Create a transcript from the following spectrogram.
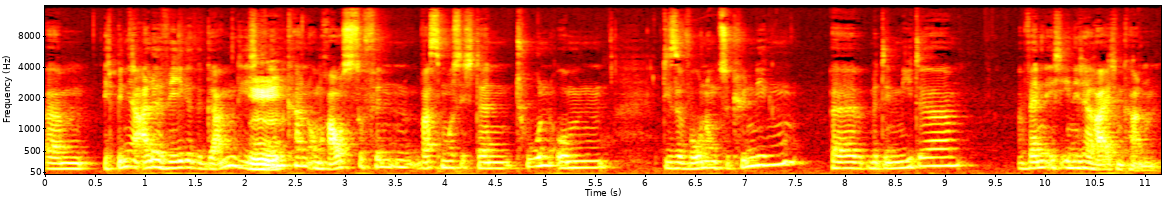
ähm, ich bin ja alle Wege gegangen, die ich mhm. gehen kann, um rauszufinden, was muss ich denn tun, um diese Wohnung zu kündigen äh, mit dem Mieter, wenn ich ihn nicht erreichen kann.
